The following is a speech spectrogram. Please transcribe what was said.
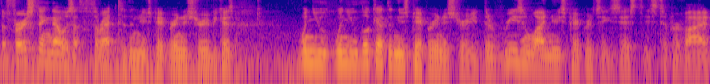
the first thing that was a threat to the newspaper industry because when you when you look at the newspaper industry, the reason why newspapers exist is to provide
